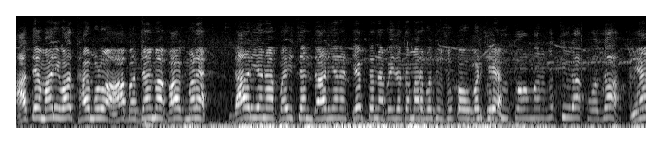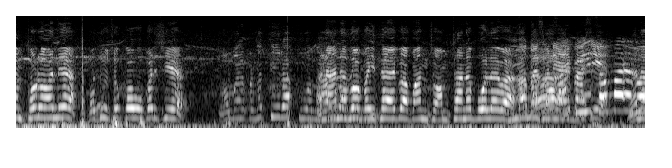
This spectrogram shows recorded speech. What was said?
આ મારી વાત સાંભળો. આ બધામાં ભાગ મળે. દાળિયાના પૈસા ને દાળિયાના ટ્રેક્ટરના પૈસા તમારે બધું સુકવવું પડશે. બધું તો અમારે નથી રાખવો જા. એમ થોડો હાલે બધું સુકવવું પડશે. અમારે પણ નથી રાખવું અને આને જો પૈસા આપ્યા પાંચસો અમથા ને બોલાવ્યા એને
